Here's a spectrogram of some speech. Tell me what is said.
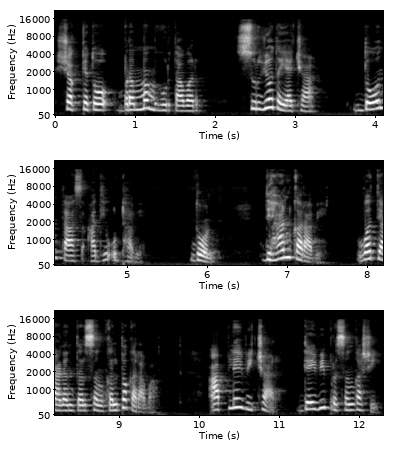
शक्यतो ब्रह्ममुहूर्तावर सूर्योदयाच्या दोन तास आधी उठावे. दोन. ध्यान करावे व त्यानंतर संकल्प करावा. आपले विचार देवी प्रसंगाशी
